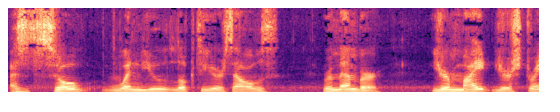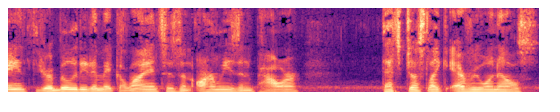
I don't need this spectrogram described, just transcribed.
As so when you look to yourselves, remember your might, your strength, your ability to make alliances and armies and power, that's just like everyone else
